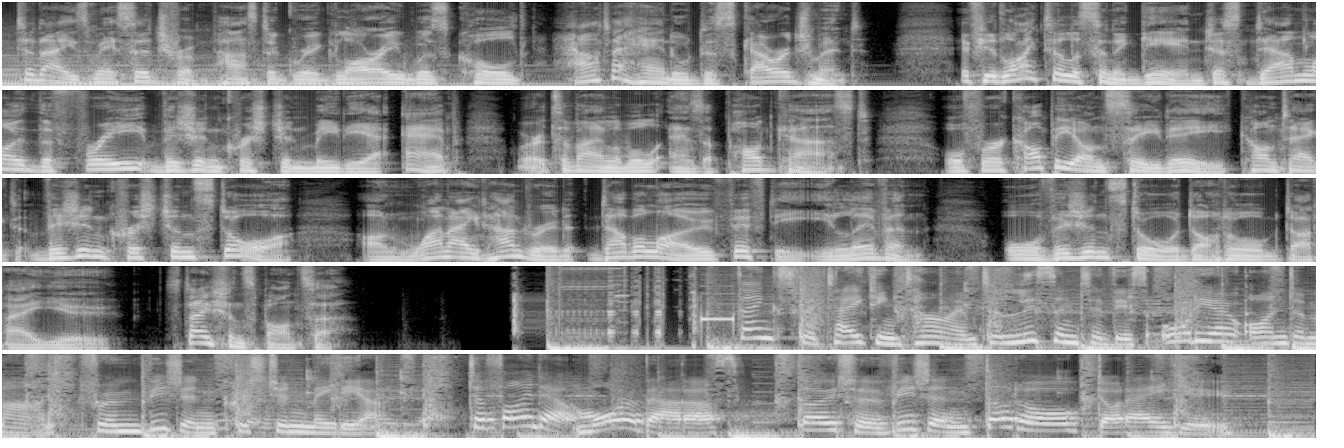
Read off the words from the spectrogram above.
begins. Today's message from Pastor Greg Laurie was called How to Handle Discouragement. If you'd like to listen again, just download the free Vision Christian Media app where it's available as a podcast. Or for a copy on CD, contact Vision Christian Store on 1800 00 50 11 or visionstore.org.au. Station sponsor. Thanks for taking time to listen to this audio on demand from Vision Christian Media. To find out more about us, go to vision.org.au.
